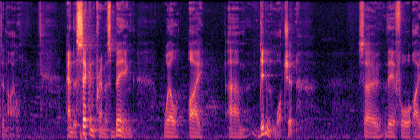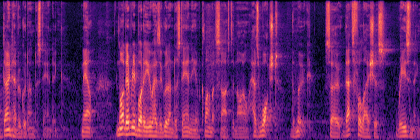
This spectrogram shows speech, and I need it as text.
denial. And the second premise being, well, I um, didn't watch it, so therefore I don't have a good understanding. Now, not everybody who has a good understanding of climate science denial has watched the MOOC. So that's fallacious reasoning.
